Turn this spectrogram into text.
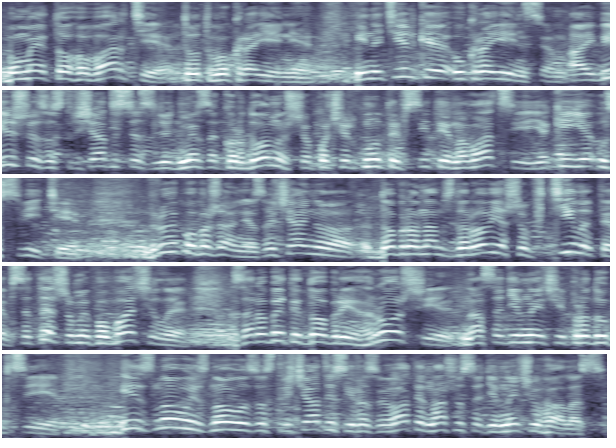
бо ми того варті тут в Україні, і не тільки українцям, а й більше зустрічатися з людьми за кордону, щоб почерпнути всі ті інновації, які є у світі. Друге побажання, звичайно, доброго нам здоров'я, щоб втілити все те, що ми побачили, заробити добрі гроші на садівничій продукції, і знову і знову зустрічатись і розвивати нашу садівничу галузь,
